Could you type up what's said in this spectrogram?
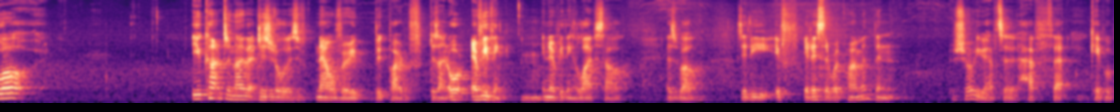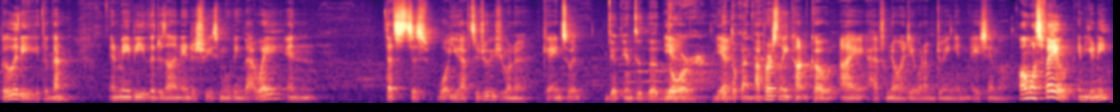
Well, you can't deny that digital is now a very big part of design or everything Mhm. in everything, lifestyle as well. Jadi, if it is a requirement, then sure you have to have that capability, gitu kan? Mhm. And maybe the design industry is moving that way, and that's just what you have to do if you want to get into it. Get into the Yeah, door Yeah. gitu kan. I personally can't code. I have no idea what I'm doing in HTML. Almost failed in uni.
